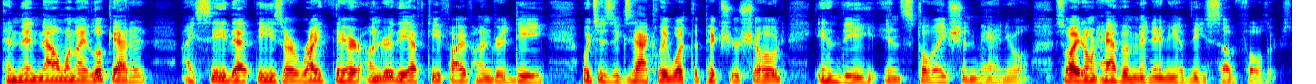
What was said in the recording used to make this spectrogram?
And then now when I look at it, I see that these are right there under the FT500D, which is exactly what the picture showed in the installation manual. So I don't have them in any of these subfolders.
